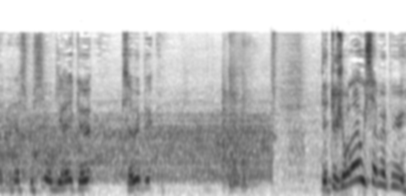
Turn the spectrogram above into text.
Et bien là, ce coup-ci, on dirait que, que ça veut plus. T'es toujours là ou ça veut plus?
